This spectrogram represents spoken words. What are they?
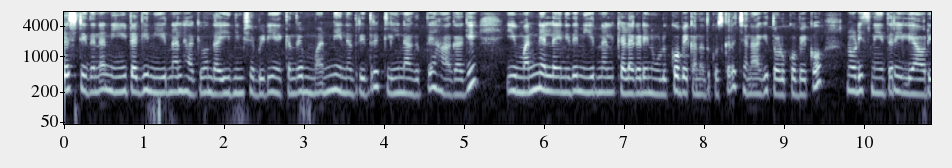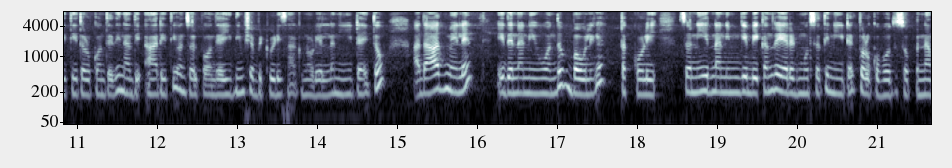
ಜಸ್ಟ್ ಇದನ್ನು ನೀಟಾಗಿ ನೀರಿನಲ್ಲಿ ಹಾಕಿ ಒಂದು ಐದು ನಿಮಿಷ ಬಿಡಿ. ಯಾಕಂದರೆ ಮಣ್ಣು ಏನಾದರೂ ಇದ್ದರೆ ಕ್ಲೀನ್ ಆಗುತ್ತೆ. ಹಾಗಾಗಿ ಈ ಮಣ್ಣೆಲ್ಲ ಏನಿದೆ ನೀರಿನಲ್ಲಿ ಕೆಳಗಡೆ ಉಳ್ಕೋಬೇಕು ಅನ್ನೋದಕ್ಕೋಸ್ಕರ ಚೆನ್ನಾಗಿ ತೊಳ್ಕೊಬೇಕು. ನೋಡಿ ಸ್ನೇಹಿತರೆ, ಇಲ್ಲಿ ಯಾವ ರೀತಿ ತೊಳ್ಕೊತಿದ್ದೀನಿ. ಅದು ಆ ರೀತಿ ಒಂದು ಸ್ವಲ್ಪ ಒಂದು ಐದು ನಿಮಿಷ ಬಿಟ್ಬಿಡಿ ಸಾಕು ನೋಡಿ, ಎಲ್ಲ ನೀಟಾಯಿತು. ಅದಾದಮೇಲೆ ಇದನ್ನು ನೀವು ಒಂದು ಬೌಲಿಗೆ ತಕ್ಕೊಳ್ಳಿ. ಸೊ ನೀರನ್ನ ನಿಮಗೆ ಬೇಕಂದರೆ ಎರಡು, ಮೂರು ಸತಿ ನೀಟಾಗಿ ತೊಳ್ಕೊಬೋದು ಸೊಪ್ಪನ್ನು.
